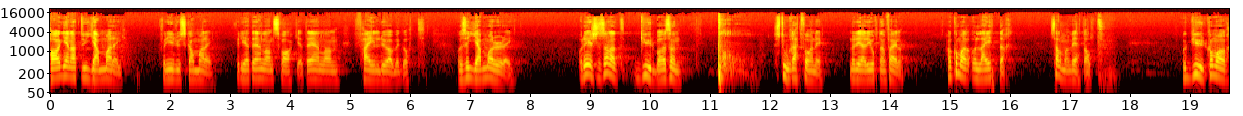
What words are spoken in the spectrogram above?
hagen, at du gjemmer deg fordi du skammer deg. Fordi at det er en eller annen svakhet, det er en eller annen feil du har begått. Og så gjemmer du deg. Og det er ikke sånn at Gud bare sånn sto rett foran dem når de hadde gjort den feilen. Han kommer og leiter, selv om han vet alt. Og Gud kommer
